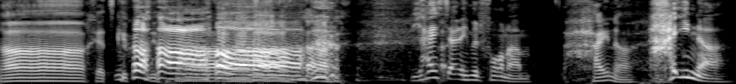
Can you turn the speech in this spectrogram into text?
Ach, jetzt gibt's die. Ah, Wie heißt der eigentlich mit Vornamen? Heiner. Heiner.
